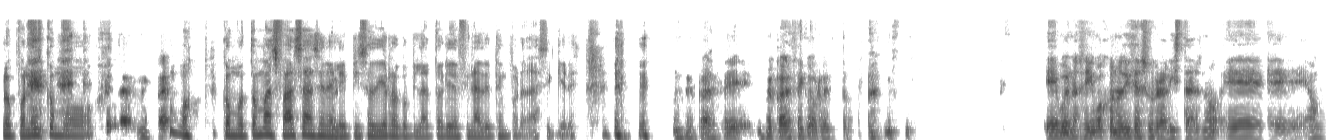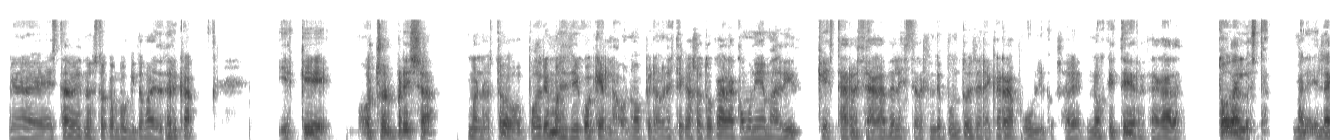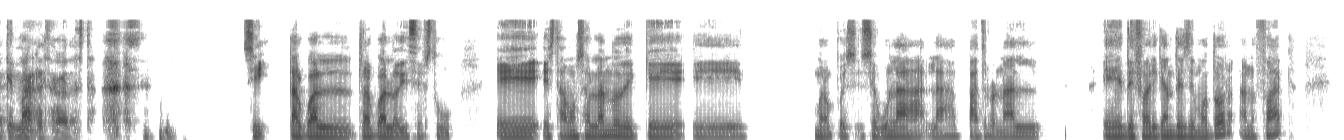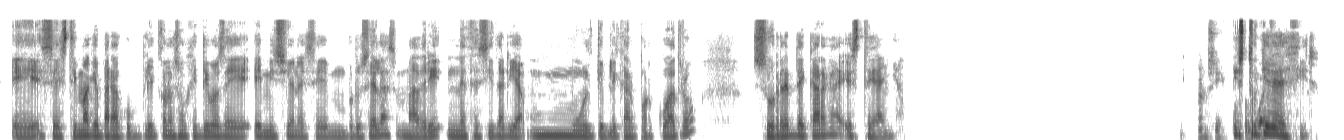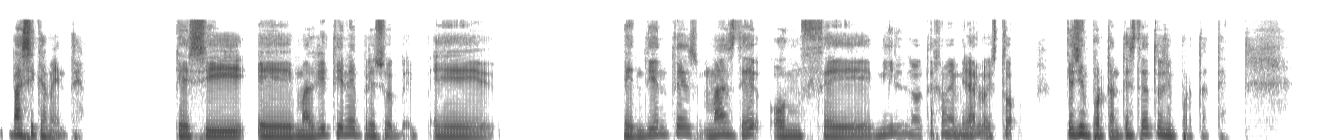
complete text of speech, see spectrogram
Lo pones como, como, como tomas falsas en el episodio recopilatorio de final de temporada, si quieres. Me parece, me parece correcto. Eh, bueno, seguimos con noticias surrealistas, ¿no? Eh, eh, aunque esta vez nos toca un poquito más de cerca. Y es que, oh sorpresa, bueno, esto podríamos decir cualquier lado, ¿no? Pero en este caso toca a la Comunidad de Madrid, que está rezagada de la instalación de puntos de recarga públicos. A ver, no es que esté rezagada, todas lo están, ¿vale? Es la que más rezagada está. Sí, tal cual, tal cual lo dices tú. Eh, estamos hablando de que, eh, bueno, pues según la, la patronal eh, de fabricantes de motor, ANFAC, se estima que para cumplir con los objetivos de emisiones en Bruselas, Madrid necesitaría multiplicar por cuatro su red de carga este año. Sí, por Esto quiere decir, básicamente, que si Madrid tiene pendientes más de 11.000, no, déjame mirarlo esto, que es importante, este dato es importante.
